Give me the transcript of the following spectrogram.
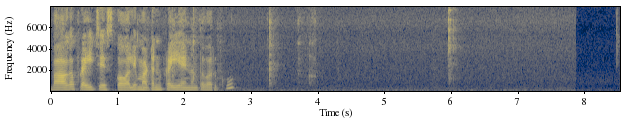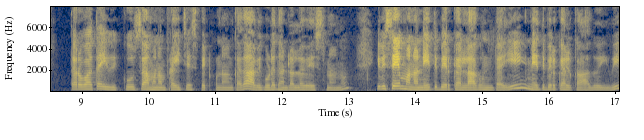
బాగా ఫ్రై చేసుకోవాలి మటన్ ఫ్రై అయినంత వరకు. తర్వాత ఇవి కూస మనం ఫ్రై చేసి పెట్టుకున్నాం కదా అవి కూడా దాంట్లో వేస్తున్నాను. ఇవి సేమ్ మన నేతి బీరకాయలు లాగా ఉంటాయి. నేతి బీరకాయలు కాదు ఇవి.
